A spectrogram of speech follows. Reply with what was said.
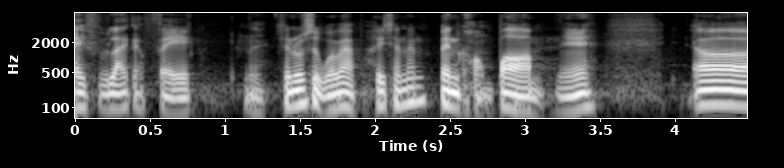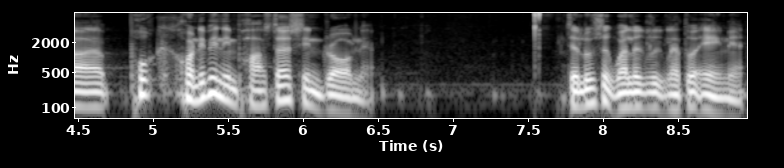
I feel like a fake นะฉันรู้สึกว่าแบบเฮ้ยฉันนั้นเป็นของปลอมเนี่ยเอ่อพวกคนที่เป็น imposter syndrome เนี่ยจะรู้สึกว่าลึกๆแล้วตัวเองเนี่ย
